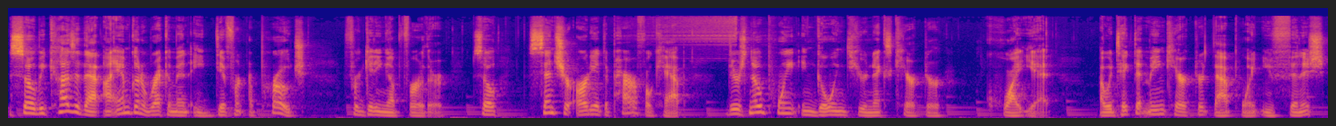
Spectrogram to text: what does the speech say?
So because of that, I am going to recommend a different approach for getting up further. So since you're already at the powerful cap, there's no point in going to your next character quite yet. I would take that main character at that point. You finish,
